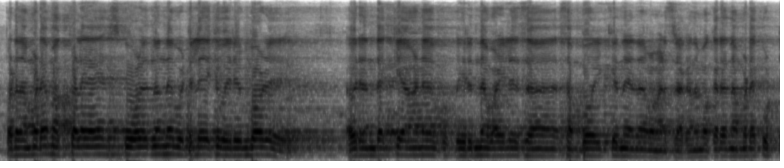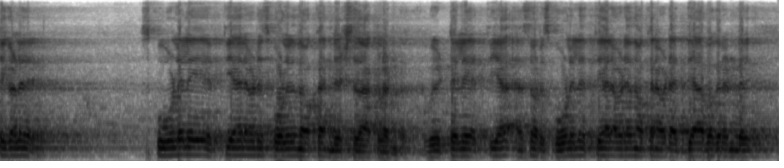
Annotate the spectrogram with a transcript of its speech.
അപ്പോൾ നമ്മുടെ മക്കളെ സ്കൂളിൽ നിന്ന് വീട്ടിലേക്ക് വരുമ്പോൾ അവരെന്തൊക്കെയാണ് വരുന്ന വഴിയിൽ സംഭവിക്കുന്നതെന്ന് നമ്മൾ മനസ്സിലാക്കണം. നമുക്കറിയാം നമ്മുടെ കുട്ടികൾ സ്കൂളിൽ എത്തിയാൽ അവിടെ സ്കൂളിൽ നോക്കാൻ രക്ഷിതാക്കളുണ്ട്. വീട്ടിൽ എത്തിയ സോറി സ്കൂളിൽ എത്തിയാൽ അവിടെ നോക്കാൻ അവിടെ അധ്യാപകരുണ്ട്.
